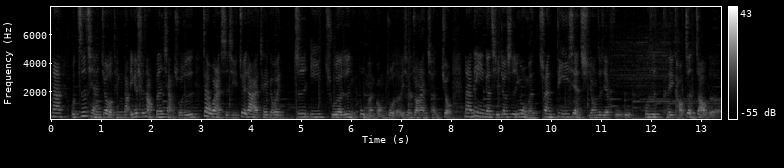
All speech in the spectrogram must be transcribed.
那我之前就有听到一个学长分享说，就是在微软实习最大的 take away 之一，除了就是你部门工作的一些专案成就，那另一个其实就是因为我们算第一线使用这些服务，或是可以考证照的，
